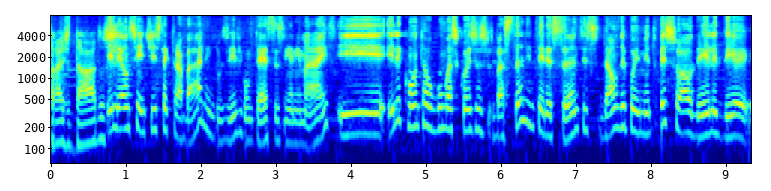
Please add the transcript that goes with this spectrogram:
Traz dados. Ele é um cientista que trabalha, inclusive, com testes em animais e ele conta algumas coisas bastante interessantes, dá um depoimento pessoal dele de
